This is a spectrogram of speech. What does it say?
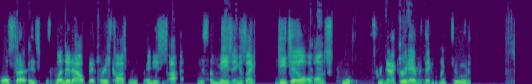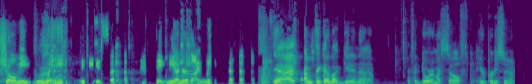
most, uh, his splendid outfit for his cosplay for indies is uh, amazing. It's like detail upon screen accurate everything. I'm like, dude, show me the way, please. Take me under thy wing. yeah, I, I'm thinking about getting a, a fedora myself here pretty soon,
